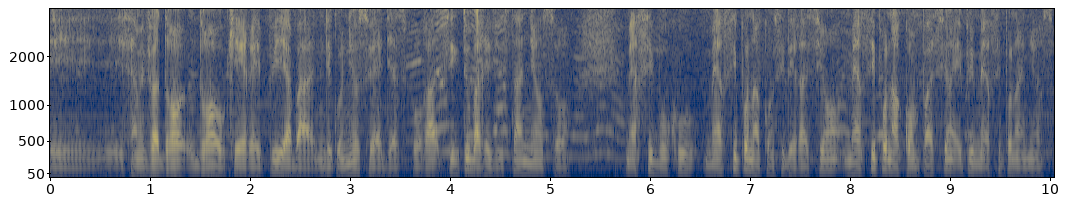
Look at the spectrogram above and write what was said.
Et, ça me va droit, droit au cœur. Et puis ya bandeko nyonso ya diaspora surtout barésistant nyonso. Merci beaucoup. Merci pour na considération. Merci pour na compassion. Et puis merci pour na nyonso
